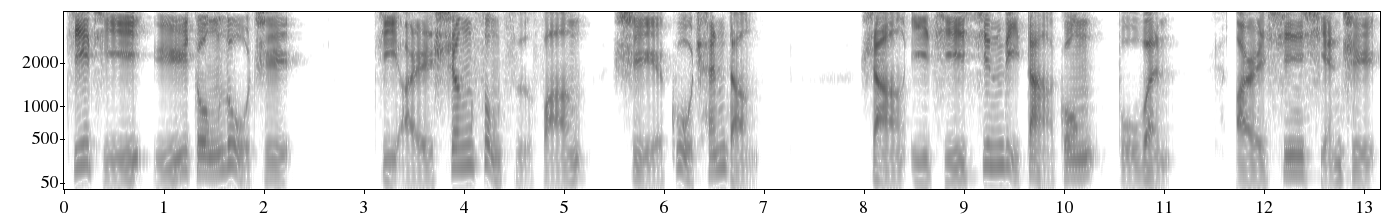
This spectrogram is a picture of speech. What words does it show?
皆集于东路之。继而生送子房，是故琛等。上以其心立大功，不问，而心贤之。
